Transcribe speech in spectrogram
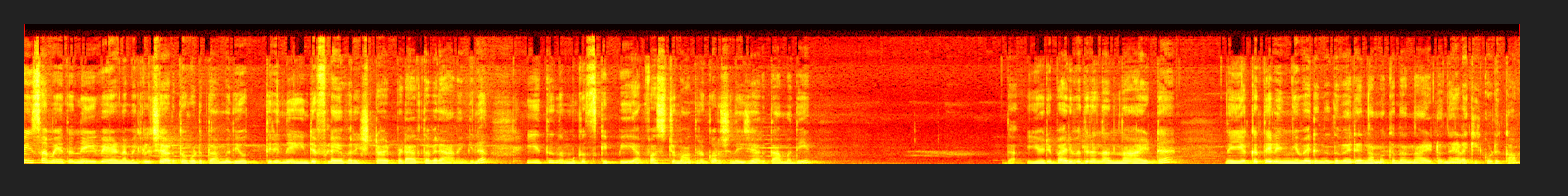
അപ്പോൾ ഈ സമയത്ത് നെയ്യ് വേണമെങ്കിൽ ചേർത്ത് കൊടുത്താൽ മതി. ഒത്തിരി നെയ്യിന്റെ ഫ്ലേവർ ഇഷ്ടപ്പെടാത്തവരാണെങ്കിൽ ഇത് നമുക്ക് സ്കിപ്പ് ചെയ്യാം. ഫസ്റ്റ് മാത്രം കുറച്ച് നെയ്യ് ചേർത്താൽ മതി. ഈ ഒരു പരുവത്തിന് നന്നായിട്ട് നെയ്യൊക്കെ തെളിഞ്ഞ് വരുന്നത് വരെ നമുക്ക് നന്നായിട്ടൊന്ന് ഇളക്കി കൊടുക്കാം.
